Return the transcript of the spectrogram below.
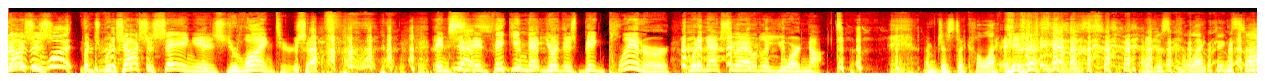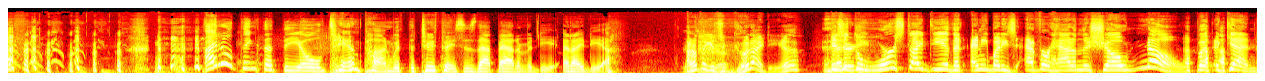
Josh is what? but what Josh is saying is you're lying to yourself. And, Yes. and thinking that you're this big planner when in actuality you are not. I'm just a collector. I'm, just, I'm just collecting stuff. I don't think that the old tampon with the toothpaste is that bad of a de- an idea. I don't think it's a good idea. Is it the worst idea that anybody's ever had on the show? No. But again,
